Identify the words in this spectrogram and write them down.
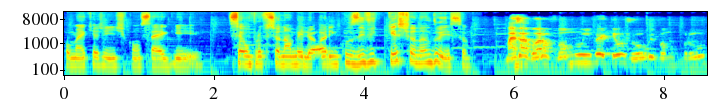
como é que a gente consegue ser um profissional melhor, inclusive questionando isso. Mas agora vamos inverter o jogo e vamos pro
